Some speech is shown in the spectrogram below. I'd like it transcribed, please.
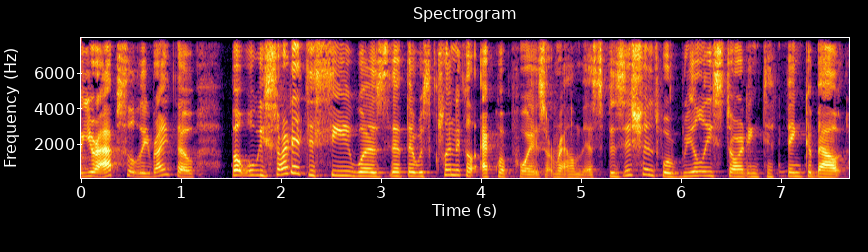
you're absolutely right, though. But what we started to see was that there was clinical equipoise around this. Physicians were really starting to think about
